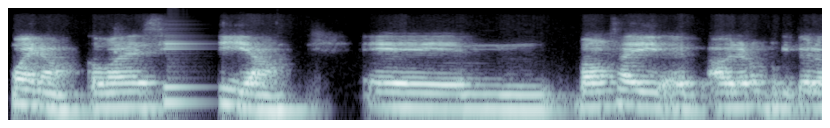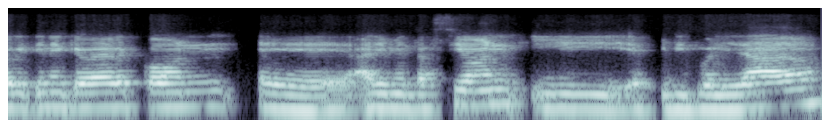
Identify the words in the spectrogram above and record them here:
Bueno, como decía, eh, vamos a, a, hablar un poquito de lo que tiene que ver con eh, alimentación y espiritualidad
